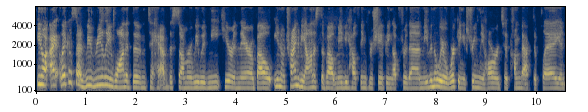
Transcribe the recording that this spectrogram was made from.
you know, I like I said, we really wanted them to have the summer. We would meet here and there about you know trying to be honest about maybe how things were shaping up for them, even though we were working extremely hard to come back to play. And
